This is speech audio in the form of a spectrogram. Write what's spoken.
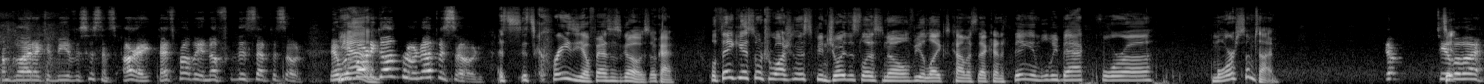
I'm glad I could be of assistance. All right, that's probably enough for this episode. And we've Yeah. already gone through an episode. It's it's crazy how fast this goes. Okay. Well, thank you guys so much for watching this. If you enjoyed this, let us know via likes, comments, that kind of thing, and we'll be back for uh more sometime. Yep. See you. Bye bye.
